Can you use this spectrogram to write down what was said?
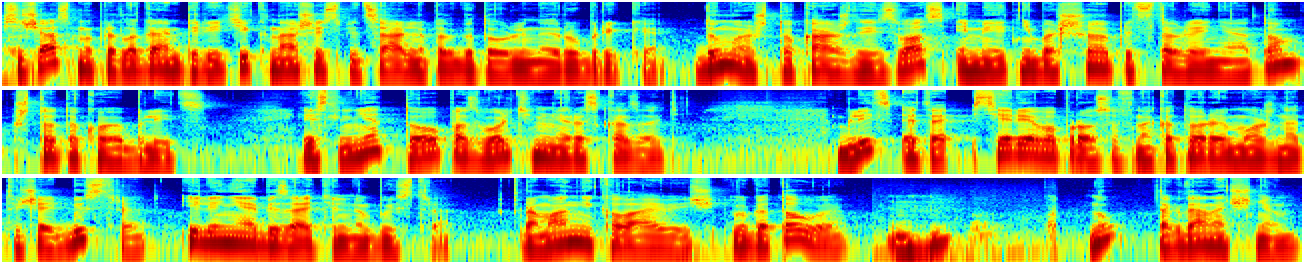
Сейчас мы предлагаем перейти к нашей специально подготовленной рубрике. Думаю, что каждый из вас имеет небольшое представление о том, что такое Блиц – если нет, то позвольте мне рассказать. Блиц – это серия вопросов, на которые можно отвечать быстро или не обязательно быстро. Роман Николаевич, вы готовы? Угу. Ну, тогда начнем.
